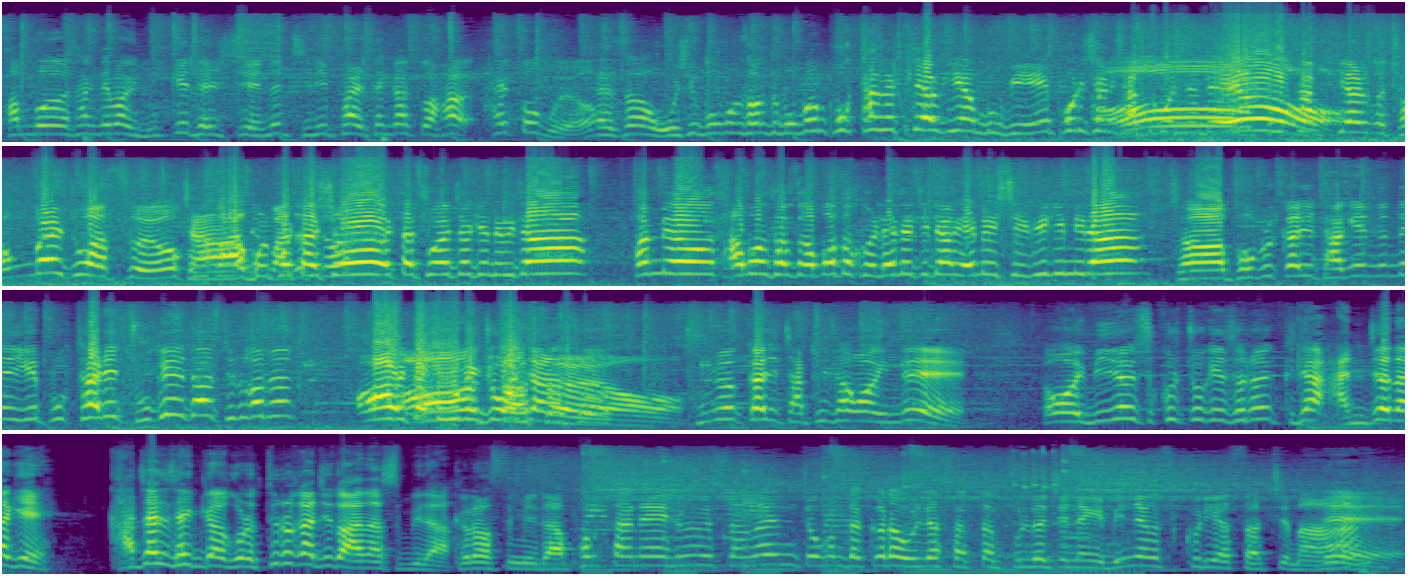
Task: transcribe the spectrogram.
한번 상대방이 눕게 될 시에는 진입할 생각도 하- 할 거고요. 해서 55분 선수 보면 폭탄을 피하기 위한 무비 포지션을 잡고 어, 있는데요. 폭탄 피하는 거 정말 좋았어요. 자, 볼폭탄 쇼 맞았죠? 일단 중앙적인 의자 한 명 4번 선수가 뻗었고 레드 진영 MLC 위기입니다. 자, 버블까지 당했는데 이게 폭탄이 두 개 다 들어가면 아 일단 아, 무빙 좋았어요. 않았어요. 두 명까지 잡힌 상황인데 어, 미니언 스쿨 쪽에서는 그냥 안전하게 가자는 생각으로 들어가지도 않았습니다. 그렇습니다. 폭탄의 효율성은 조금 더 끌어올렸었던 블루 진영의 민영 스쿨이었었지만 네.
